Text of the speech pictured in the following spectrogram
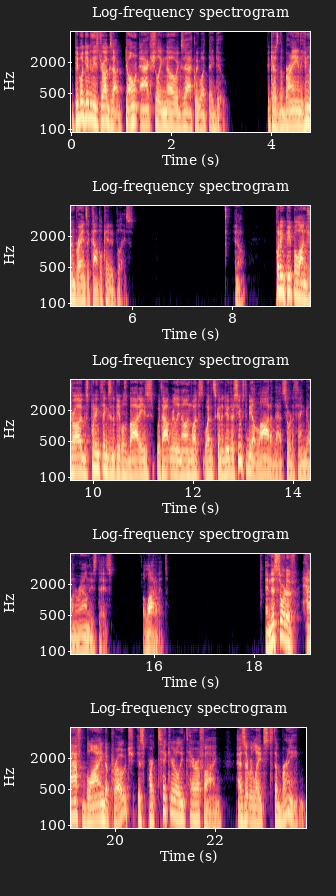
The people giving these drugs out don't actually know exactly what they do because the brain, the human brain's a complicated place. You know, putting people on drugs, putting things into people's bodies without really knowing what's, what it's going to do, there seems to be a lot of that sort of thing going around these days. A lot of it. And this sort of half blind approach is particularly terrifying as it relates to the brain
